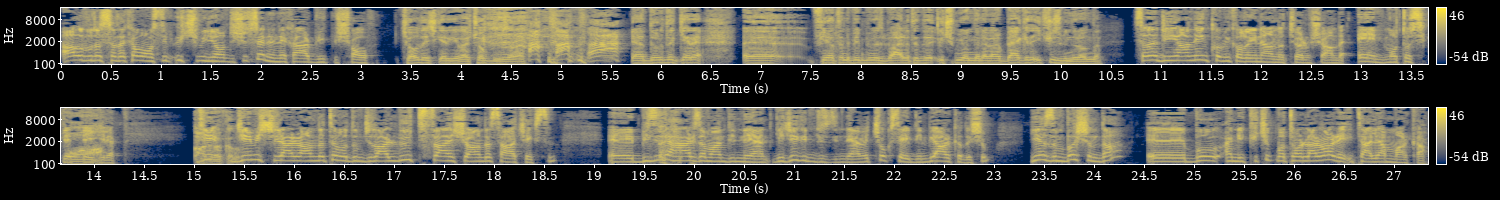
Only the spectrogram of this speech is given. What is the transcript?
Al bu da sadakam olsun deyip 3 milyon düşünsene ne kadar büyük bir şov. Çoğu da hiç gerek yok. Çok büyük zarar. yani durduk yere e, fiyatını bilmemiz bir alete de 3 milyon lira ver. Belki de 200 bin lira ondan. Sana dünyanın en komik olayını anlatıyorum şu anda. En motosikletle Oha. ilgili. Hadi Cem, bakalım. Cem İşçiler ve anlatamadımcılar lütfen şu anda sağ çeksin. Ee, bizi de her zaman dinleyen, gece gündüz dinleyen ve çok sevdiğim bir arkadaşım yazın başında e, bu hani küçük motorlar var ya İtalyan marka.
